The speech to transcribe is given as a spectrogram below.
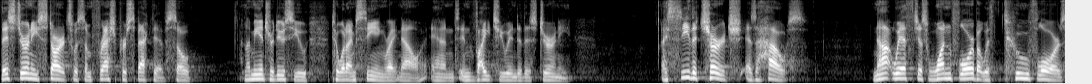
This journey starts with some fresh perspective. So, let me introduce you to what I'm seeing right now and invite you into this journey. I see the church as a house not with just one floor, but with two floors.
